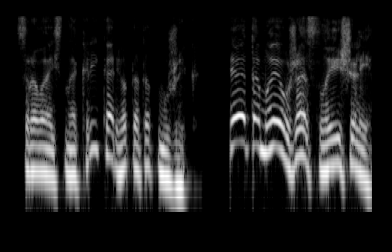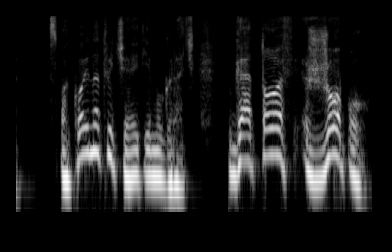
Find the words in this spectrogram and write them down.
Срываясь на крик, орёт этот мужик. «Это мы уже слышали», — спокойно отвечает ему грач. «Готовь жопу!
